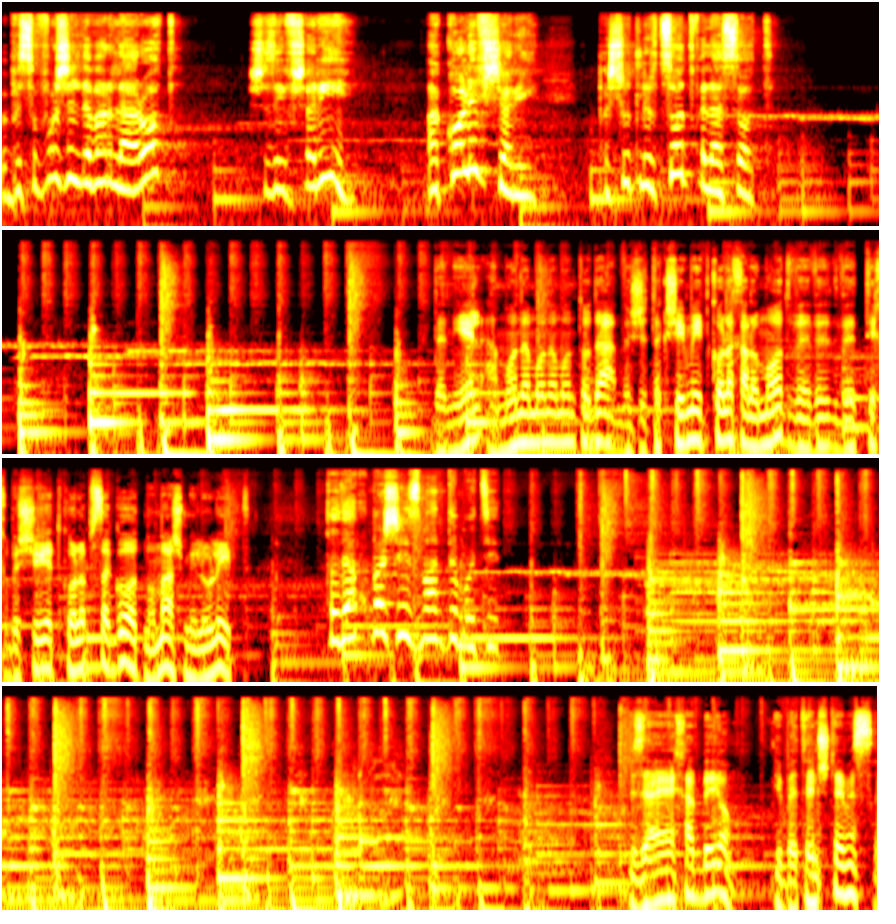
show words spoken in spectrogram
ובסופו של דבר להראות שזה אפשרי. הכל אפשרי. פשוט לרצות ולעשות. דניאל, המון המון המון תודה, ושתגשימי את כל החלומות ותכבשי את כל הפסגות, ממש מילולית. תודה רבה שהזמנתם אותי. וזה היה אחד ביום, מבית N12.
